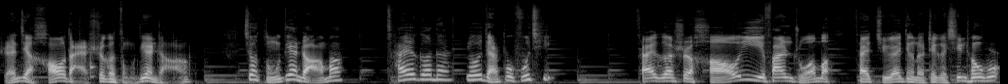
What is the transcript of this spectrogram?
人家好歹是个总店长，叫总店长吗？才哥呢又有点不服气。才哥是好一番琢磨，才决定了这个新称呼。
